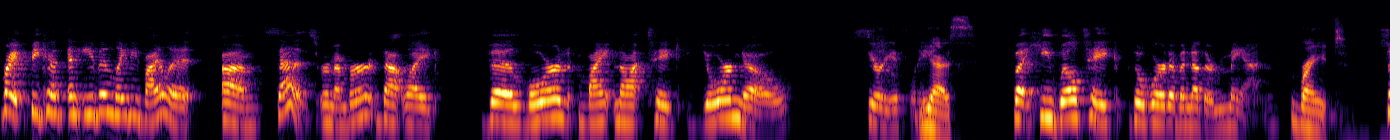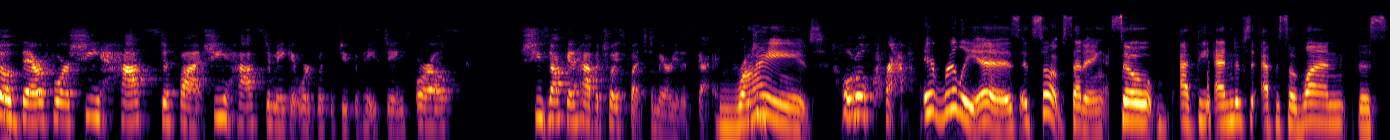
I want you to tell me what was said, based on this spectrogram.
Right, because and even Lady Violet um says, remember that like the Lord might not take your no seriously. Yes. But he will take the word of another man. Right. So therefore she has to find she has to make it work with the Duke of Hastings or else she's not going to have a choice but to marry this guy. Right. Total crap. It really is. It's so upsetting. So at the end of episode one, this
